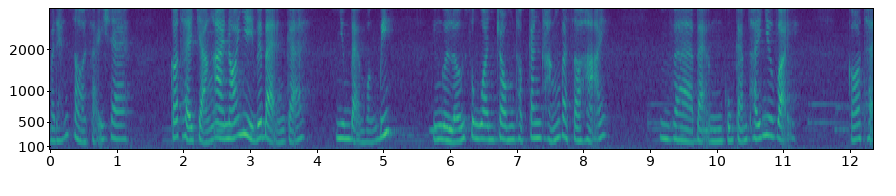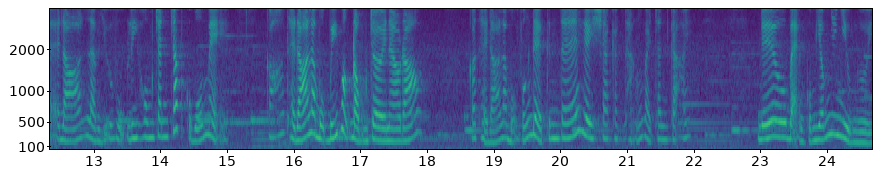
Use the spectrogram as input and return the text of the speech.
và đáng sợ xảy ra. Có thể chẳng ai nói gì với bạn cả, nhưng bạn vẫn biết những người lớn xung quanh trông thật căng thẳng và sợ hãi. Và bạn cũng cảm thấy như vậy. Có thể đó là giữa vụ ly hôn tranh chấp của bố mẹ. Có thể đó là một bí mật động trời nào đó. Có thể đó là một vấn đề kinh tế gây ra căng thẳng và tranh cãi. Nếu bạn cũng giống như nhiều người,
